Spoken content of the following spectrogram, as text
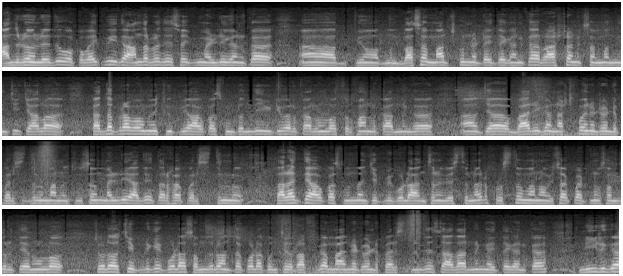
అందడం లేదు. ఒకవైపు ఇది ఆంధ్రప్రదేశ్ వైపు మళ్ళీ కనుక దశ మార్చుకున్నట్టయితే కనుక రాష్ట్రానికి సంబంధించి చాలా పెద్ద ప్రభావమే చూపే అవకాశం ఉంటుంది. ఇటీవల కాలంలో తుఫాన్ల కారణంగా చా- భారీగా నష్టపోయినటువంటి పరిస్థితులు మనం చూసాం. మళ్ళీ అదే తరహా పరిస్థితులను తలెత్తే అవకాశం ఉందని చెప్పి కూడా అంచనా వేస్తున్నారు. ప్రస్తుతం మనం విశాఖపట్నం సముద్ర తీరంలో చూడవచ్చు. ఇప్పటికే కూడా సముద్రం అంతా కూడా కొంచెం రఫ్గా మారినటువంటి పరిస్థితి. సాధారణంగా అయితే కనుక నీళ్ళుగా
